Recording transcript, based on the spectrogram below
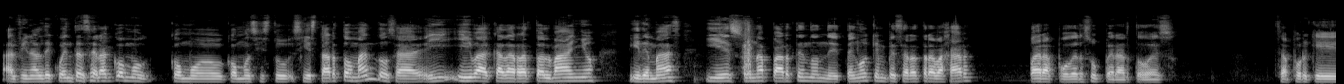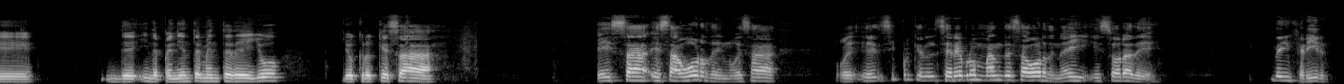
al final de cuentas era como, como, como si, estu si estar tomando, o sea, iba cada rato al baño y demás, y es una parte en donde tengo que empezar a trabajar para poder superar todo eso. O sea, porque de, independientemente de ello, yo creo que esa, esa, esa orden o esa, eh, sí, porque el cerebro manda esa orden, hey, es hora de, de ingerir.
